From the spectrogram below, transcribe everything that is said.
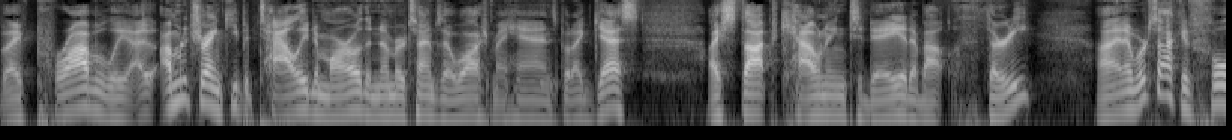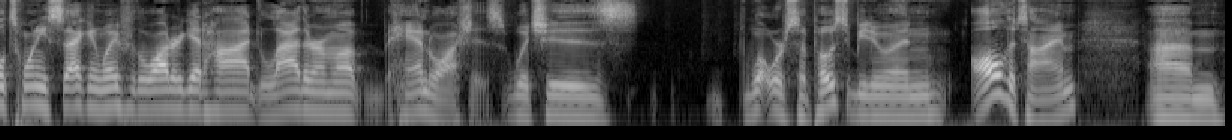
I've probably I, am gonna try and keep a tally tomorrow the number of times I wash my hands, but I guess I stopped counting today at about 30. Uh, and we're talking full 20 second wait for the water to get hot, lather them up, hand washes, which is what we're supposed to be doing all the time. Um,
